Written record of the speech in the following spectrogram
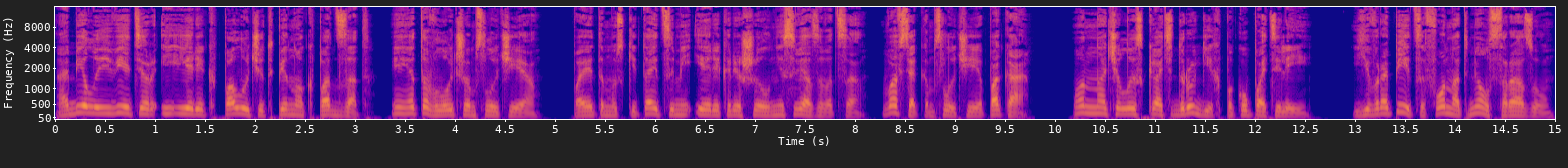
А Белый Ветер и Эрик получат пинок под зад, и это в лучшем случае. Поэтому с китайцами Эрик решил не связываться, во всяком случае пока. Он начал искать других покупателей. Европейцев он отмел сразу.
